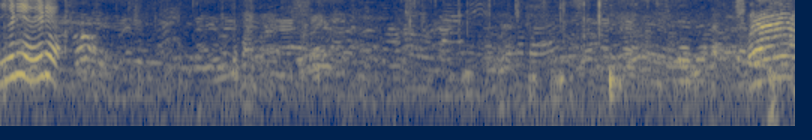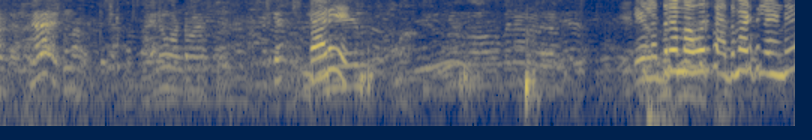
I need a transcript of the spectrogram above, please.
వీడియో వీడియో. డాడీ. వీళ్ళిద్దరూ మా ఊరు పెద్ద మనుషులండి.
